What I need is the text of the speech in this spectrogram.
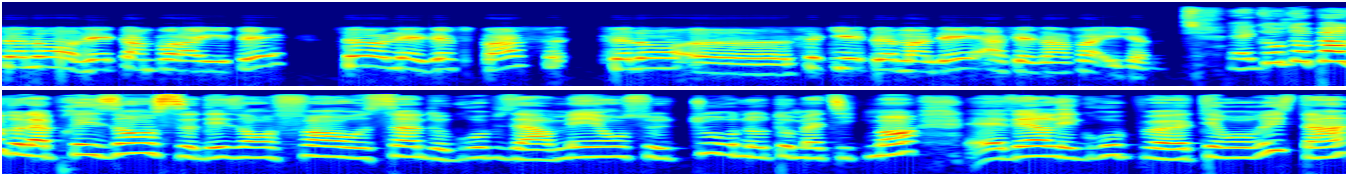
selon les temporalités, selon les espaces, selon euh, ce qui est demandé à ces enfants et jeunes. Et quand on parle de la présence des enfants au sein de groupes armés, on se tourne automatiquement euh, vers les groupes euh, terroristes. Hein.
